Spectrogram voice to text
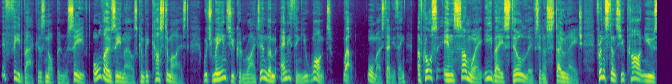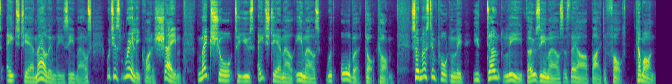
if feedback has not been received. All those emails can be customized, which means you can write in them anything you want. Well, almost anything. Of course, in some way, eBay still lives in a stone age. For instance, you can't use HTML in these emails, which is really quite a shame. Make sure to use HTML emails with AWeber.com. So, most importantly, you don't leave those emails as they are by default. Come on,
